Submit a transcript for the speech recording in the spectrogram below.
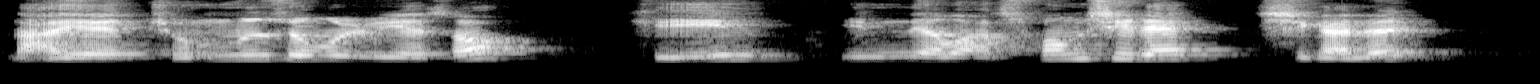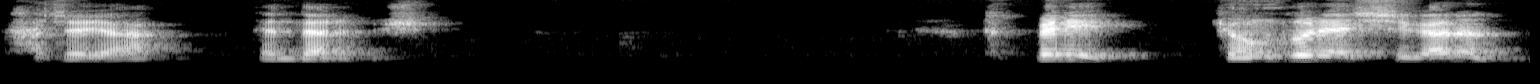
나의 전문성을 위해서 긴 인내와 성실의 시간을 가져야 된다는 것입니다. 특별히 경건의 시간은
